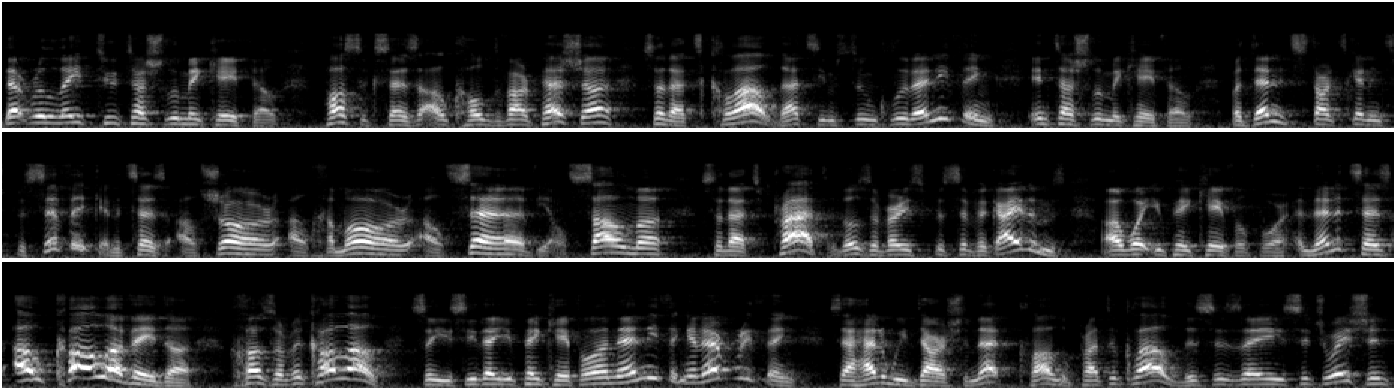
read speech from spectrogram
that relate to tashlume kefil. Pasuk says al kol dvar pesha, so that's klal. That seems to include anything in tashlume kefil. But then it starts getting specific and it says al shor, al chamor, al sev, al salma. So that's prat. Those are very specific items. Uh, what you pay kefil for, and then it says al kol aveda chazar v'kolal. So you see that you pay kefil on anything and everything. So how do we darshan that klal upratu klal? This is a situation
